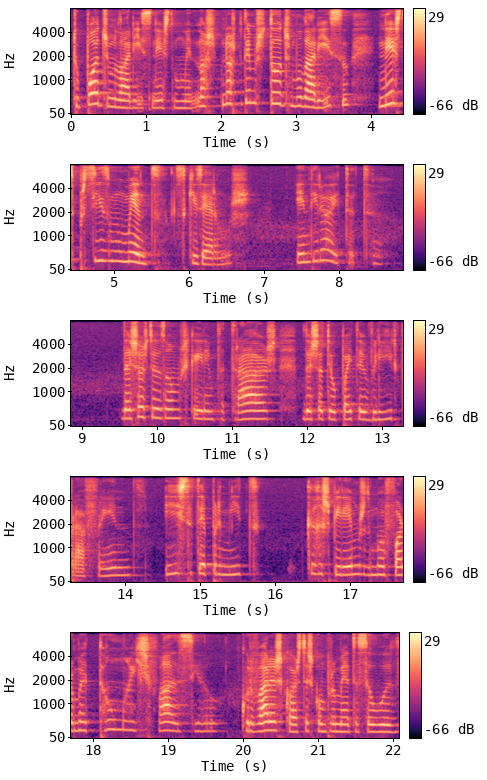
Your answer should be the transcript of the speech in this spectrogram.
Tu podes mudar isso neste momento. Nós, nós podemos todos mudar isso neste preciso momento, se quisermos. Endireita-te. Deixa os teus ombros caírem para trás, deixa o teu peito abrir para a frente. E isto até permite que respiremos de uma forma tão mais fácil. Curvar as costas compromete a saúde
